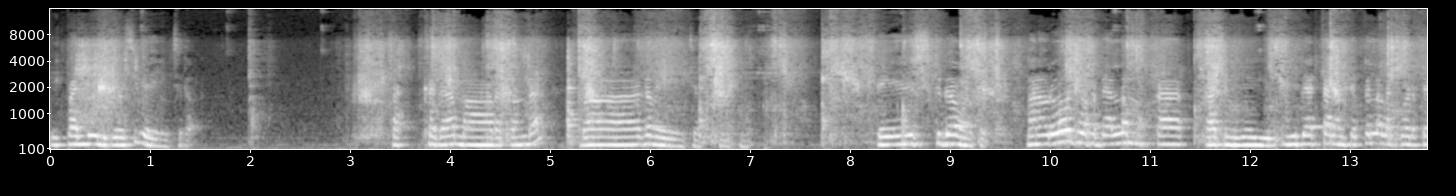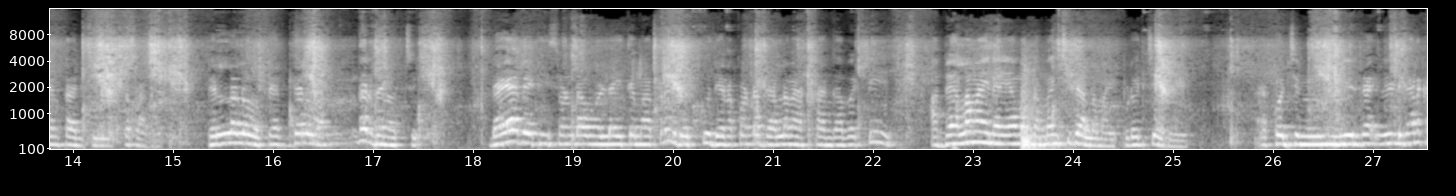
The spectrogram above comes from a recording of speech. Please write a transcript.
ఈ పల్లీలు పోసి వేయించడం. చక్కగా మాడకుండా బాగా వేయించేస్తాం టేస్ట్గా ఉంటాయి. మనం రోజు ఒక బెల్లం ముక్క కాసిన వేయి ఈ పెట్టాలంటే పిల్లలకు కూడా తినడానికి ఇష్టపడదు పిల్లలు పెద్దలు అందరు తినొచ్చు. డయాబెటీస్ ఉండేవాళ్ళు అయితే మాత్రం ఇది ఎక్కువ తినకుండా బెల్లం వేస్తాం కాబట్టి ఆ బెల్లం అయినా ఏమన్నా మంచి బెల్లం ఇప్పుడు వచ్చేది. కొంచెం మీరు వీళ్ళు కనుక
